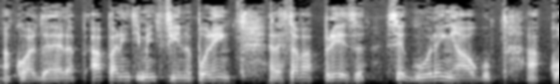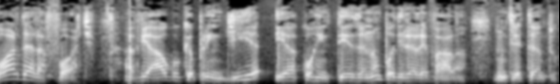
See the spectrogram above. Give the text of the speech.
A corda era aparentemente fina, porém ela estava presa, segura em algo. A corda era forte. Havia algo que o prendia e a correnteza não poderia levá-la. Entretanto,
